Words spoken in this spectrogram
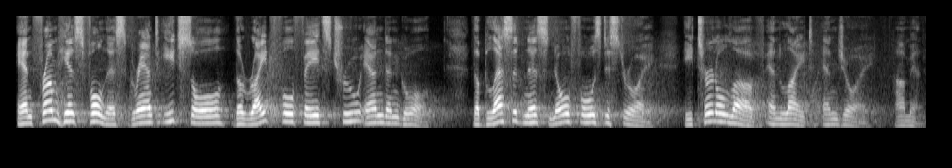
And from his fullness grant each soul the rightful faith's true end and goal, the blessedness no foes destroy, eternal love and light and joy. Amen.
